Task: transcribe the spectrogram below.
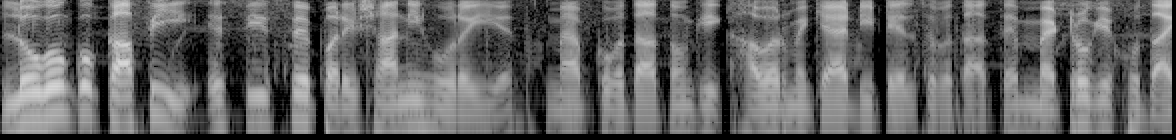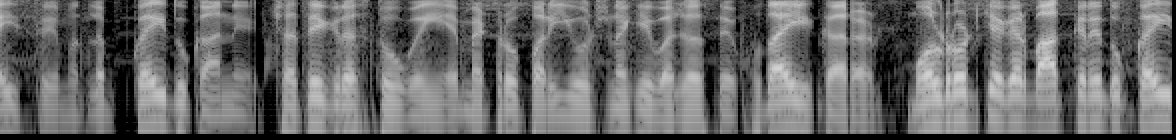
लोगों को काफ़ी इस चीज़ से परेशानी हो रही है। मैं आपको बताता हूँ कि खबर में क्या डिटेल से बताते हैं। मेट्रो की खुदाई से मतलब कई दुकानें क्षतिग्रस्त हो गई हैं मेट्रो परियोजना की वजह से खुदाई के कारण। मॉल रोड की अगर बात करें तो कई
